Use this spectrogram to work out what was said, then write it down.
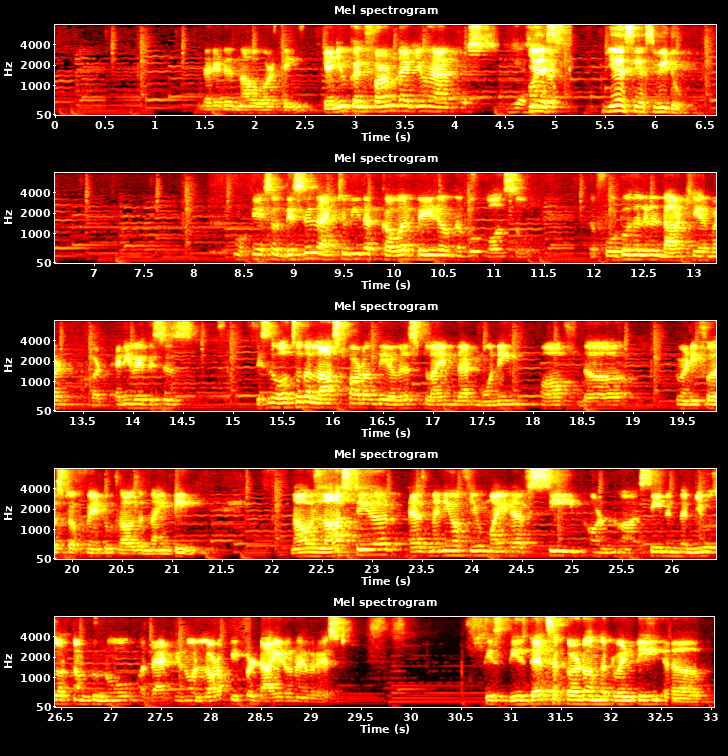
that it is now working. Can you confirm that you have? Yes. Yes. Yes. Yes. We do. Okay. So this is actually the cover page of the book. Also, the photo is a little dark here, but but anyway, this is this is also the last part of the Everest climb that morning of the 21st of May 2019. Now, last year, as many of you might have seen or uh, seen in the news or come to know that you know a lot of people died on Everest. These these deaths occurred on the 21st, uh,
